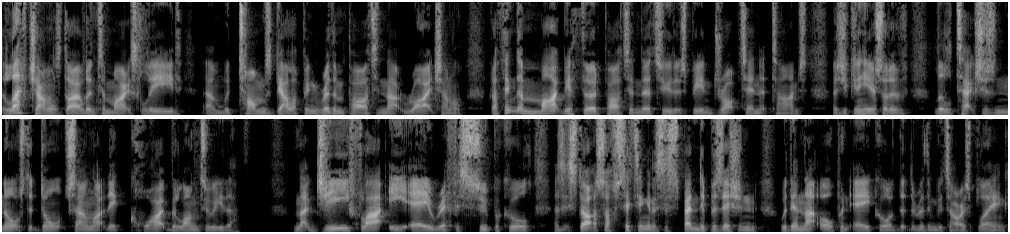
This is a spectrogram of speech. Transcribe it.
The left channel's dialed into Mike's lead, um, with Tom's galloping rhythm part in that right channel. But I think there might be a third part in there too that's being dropped in at times, as you can hear sort of little textures and notes that don't sound like they quite belong to either. And that G flat EA riff is super cool as it starts off sitting in a suspended position within that open A chord that the rhythm guitar is playing.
